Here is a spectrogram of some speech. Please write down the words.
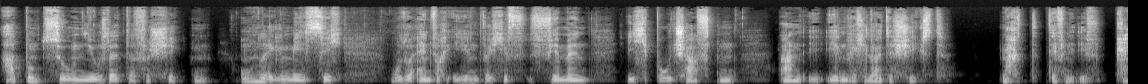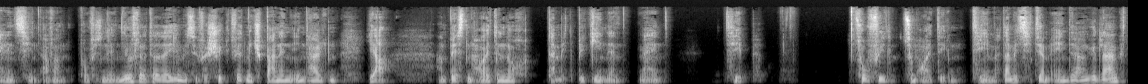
ab und zu Newsletter verschicken, unregelmäßig, wo du einfach irgendwelche Firmen, Ich-Botschaften an irgendwelche Leute schickst. Macht definitiv keinen Sinn. Aber ein professioneller Newsletter regelmäßig verschickt wird mit spannenden Inhalten, ja, am besten heute noch damit beginnen. Mein Tipp. So viel zum heutigen Thema. Damit sind wir am Ende angelangt.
